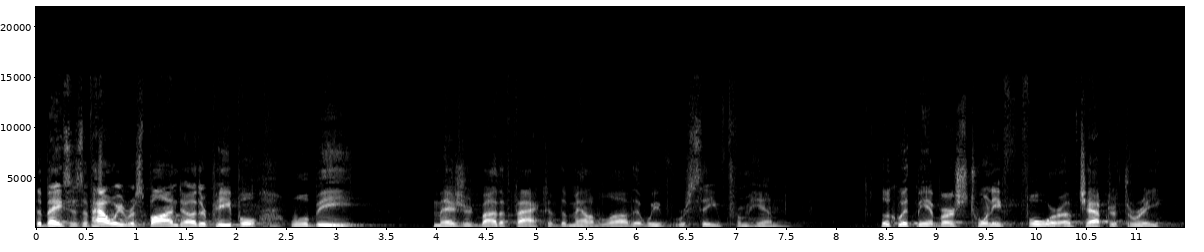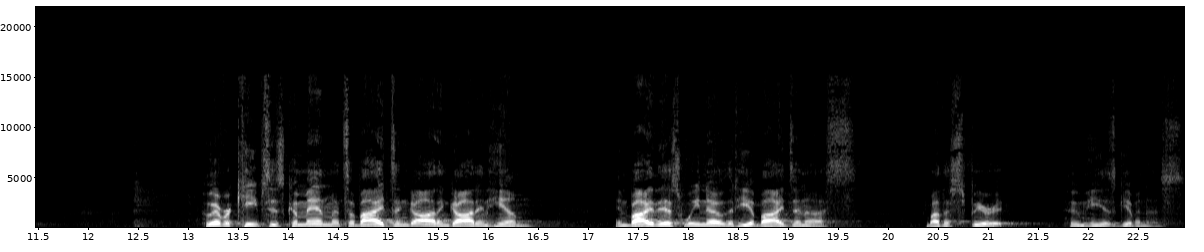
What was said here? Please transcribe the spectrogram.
The basis of how we respond to other people will be measured by the fact of the amount of love that we've received from Him. Look with me at verse 24 of chapter 3. Whoever keeps His commandments abides in God, and God in Him. And by this we know that he abides in us, by the Spirit whom he has given us.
